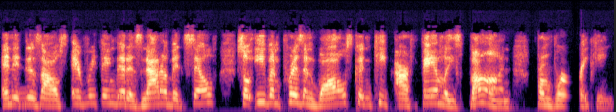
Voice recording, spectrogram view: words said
and it dissolves everything that is not of itself. So even prison walls couldn't keep our family's bond from breaking.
